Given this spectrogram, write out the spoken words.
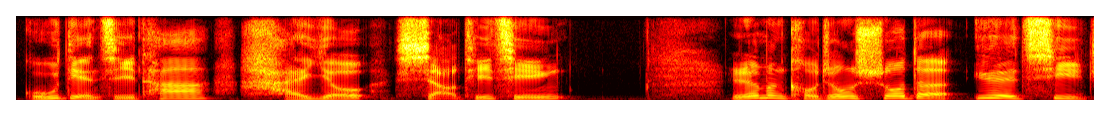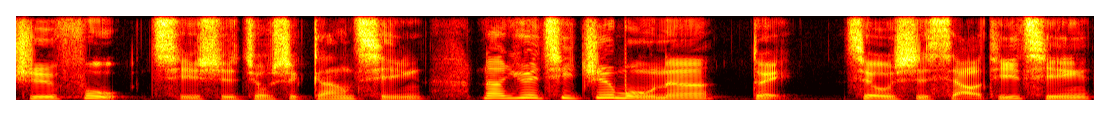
古典吉他，还有小提琴。人们口中说的乐器之父其实就是钢琴，那乐器之母呢？对，就是小提琴。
